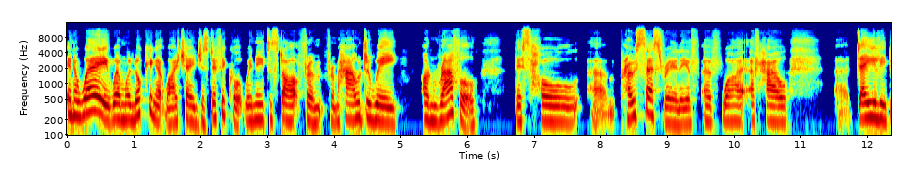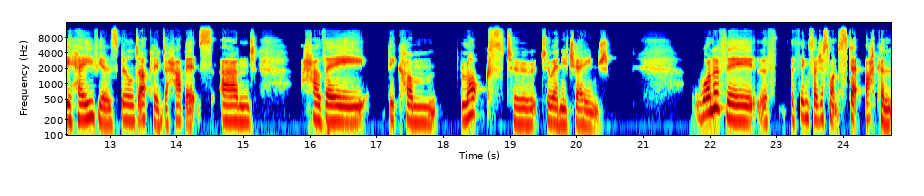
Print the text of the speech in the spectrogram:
in a way, when we're looking at why change is difficult, we need to start from, from how do we unravel this whole um, process really of, of why of how uh, daily behaviors build up into habits and how they become blocks to to any change. One of the, the, the things i just want to step back a,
